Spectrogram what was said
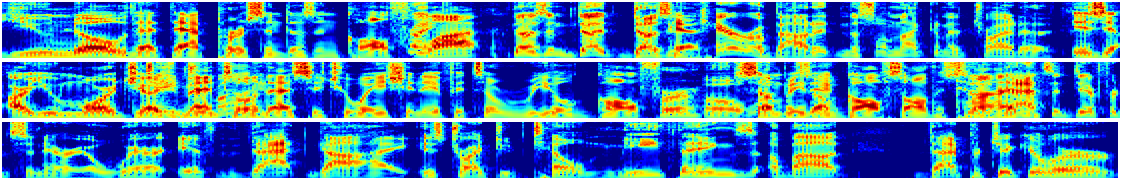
You know that that person doesn't golf a lot. Doesn't do, doesn't Okay. care about it, and so I'm not going to try to. Is it? Are you more judgmental in that situation if it's a real golfer, Oh, somebody so- that golfs all the So time? that's a different scenario where if that guy is trying to tell me things about that particular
